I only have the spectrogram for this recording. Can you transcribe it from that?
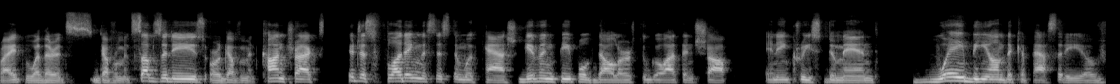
right? Whether it's government subsidies or government contracts, you're just flooding the system with cash, giving people dollars to go out and shop and increase demand way beyond the capacity of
